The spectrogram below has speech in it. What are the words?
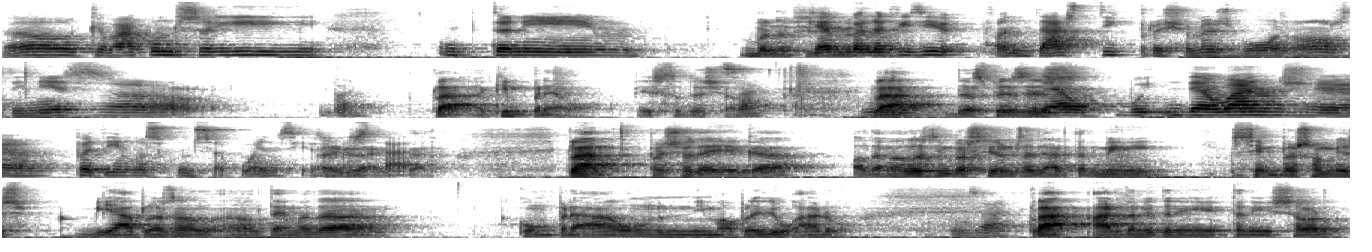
el que va aconseguir obtenir Benefici aquest benefici fantàstic, però això no és bo, no? Els diners... Eh... Bueno, Clar, a quin preu és tot això? exacte. Clar, després és... 10, 8, 10 anys eh, patint les conseqüències Exacte. estat. Clar, per això deia que el tema de les inversions a llarg termini sempre són més viables en, en el tema de comprar un immoble i llogar-ho. Exacte. Clar, ara també tenir, tenir sort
